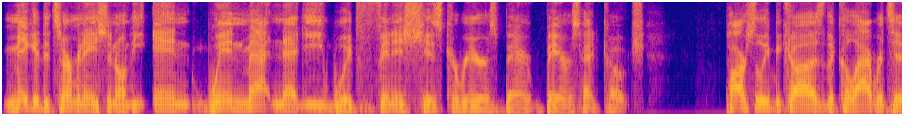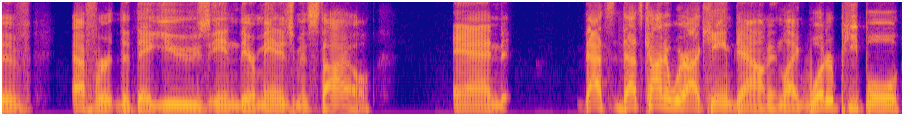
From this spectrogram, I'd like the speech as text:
make a determination on the end when Matt Nagy would finish his career as Bear, Bears head coach. Partially because the collaborative effort that they use in their management style. And that's that's kind of where I came down and like what are people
